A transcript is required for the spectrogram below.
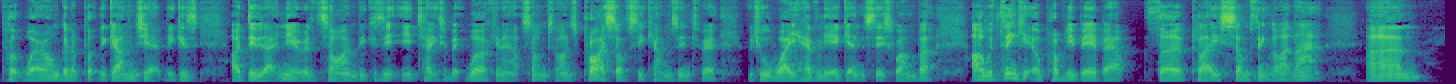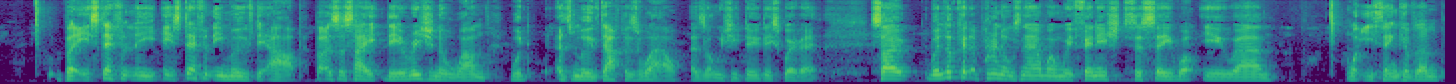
put where I'm going to put the guns yet because I do that nearer the time because it, it takes a bit working out sometimes. Price obviously comes into it, which will weigh heavily against this one, but I would think it'll probably be about third place, something like that. Um, but it's definitely it's definitely moved it up. But as I say, the original one would has moved up as well as long as you do this with it. So we'll look at the panels now when we're finished to see what you um, what you think of them.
